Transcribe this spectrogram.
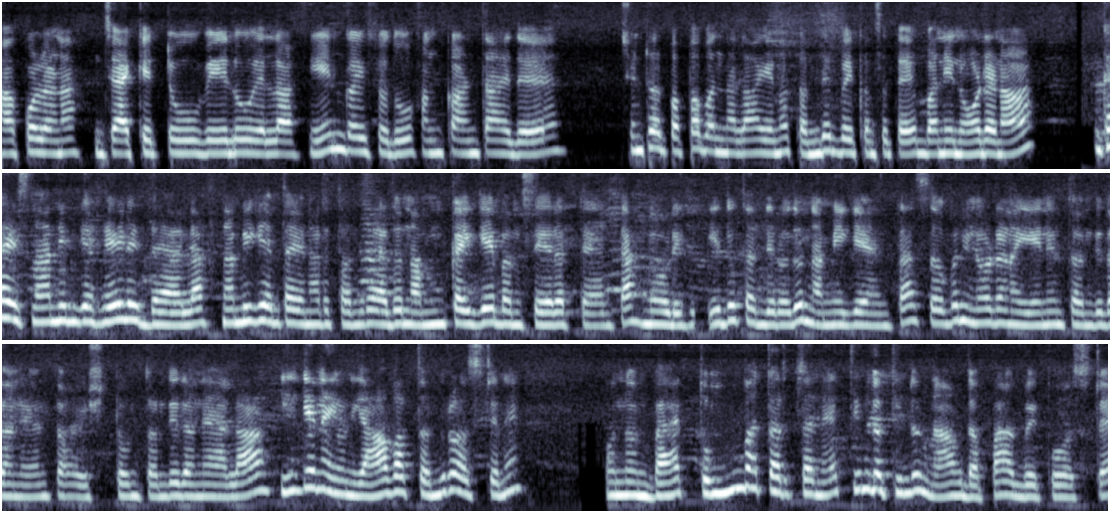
ಹಾಕೊಳ್ಳೋಣ. ಜಾಕೆಟ್ ವೇಲು ಎಲ್ಲ. ಏನ್ ಗೈಸ್ ಅದು? ಹಂಗ್ ಕಾಣ್ತಾ ಇದೆ. ಚಿಂಟು ಅವ್ರ ಪಪ್ಪ ಬಂದಲ್ಲ ಏನೋ ತಂದಿರ್ಬೇಕನ್ಸುತ್ತೆ. ಬನ್ನಿ ನೋಡೋಣ. ಗೈಸ್ ನಾನ್ ನಿಮ್ಗೆ ಹೇಳಿದ್ದೆ ಅಲ್ಲ, ನಮಗೆ ಅಂತ ಏನಾದ್ರು ತಂದ್ರೆ, ಅದು ನಮ್ ಕೈಗೆ ಬಂದ್ ಸೇರತ್ತೆ ಅಂತ ನೋಡಿ. ಇದು ತಂದಿರೋದು ನಮಗೆ ಅಂತ. ಸೊ ಬನ್ನಿ ನೋಡೋಣ ಏನೇನ್ ತಂದಿದ್ದಾನೆ ಅಂತ. ಎಷ್ಟೊಂದ್ ತಂದಿದ್ದಾನೆ ಅಲ್ಲ. ಹೀಗೇನೆ ಇವ್ನು ಯಾವಾಗ ತಂದ್ರು ಅಷ್ಟೇನೆ, ಒಂದೊಂದ್ ಬ್ಯಾಗ್ ತುಂಬಾ ತರ್ತಾನೆ. ತಿಂದು ತಿಂದು ನಾವ್ ದಪ್ಪ ಆಗ್ಬೇಕು ಅಷ್ಟೇ.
